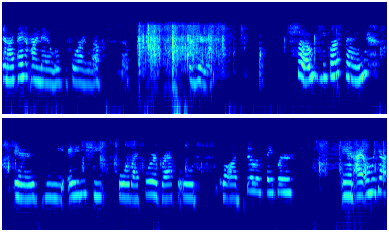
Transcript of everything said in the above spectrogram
And I painted my nails before I left, so. And here it is. So, the first thing is the 80 sheets 4x4 graph ruled quad filler paper. And I only got,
